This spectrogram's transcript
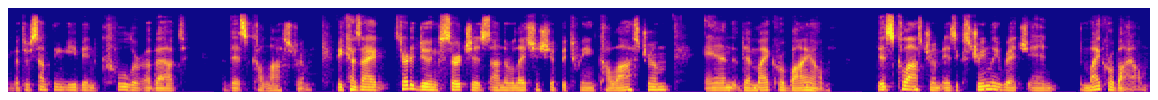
But there's something even cooler about this colostrum because I started doing searches on the relationship between colostrum and the microbiome. This colostrum is extremely rich in the microbiome,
